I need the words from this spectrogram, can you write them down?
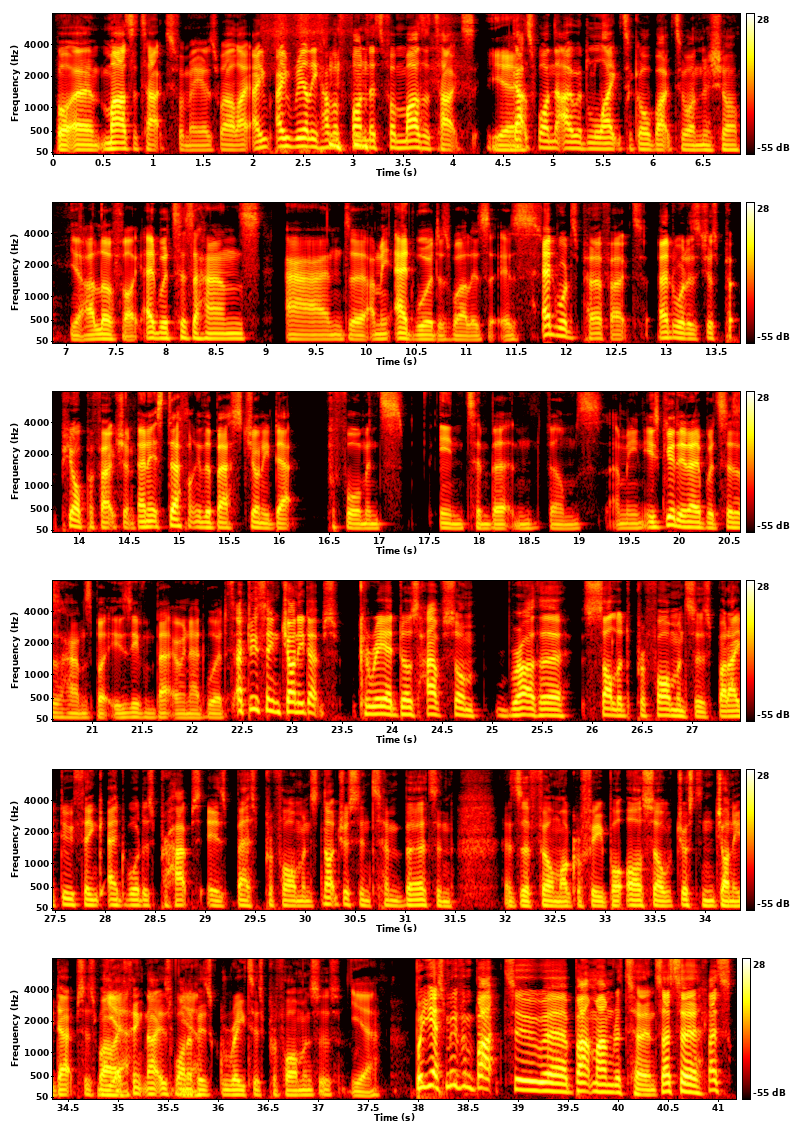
But um, Mars Attacks for me as well. I, I, I really have a fondness for Mars Attacks. Yeah. That's one that I would like to go back to on the show. Yeah, I love like Edward Scissorhands and uh, I mean Edward as well is is Edward's perfect. Edward is just p- pure perfection. and it's definitely the best Johnny Depp performance in Tim Burton films. I mean, he's good in Edward Scissorhands, but he's even better in Edward. I do think Johnny Depp's career does have some rather solid performances, but I do think Ed Wood is perhaps his best performance, not just in Tim Burton as a filmography, but also just in Johnny Depp's as well. I think that is one of his greatest performances. Yeah. But yes, moving back to uh, Batman Returns. Let's uh, let's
